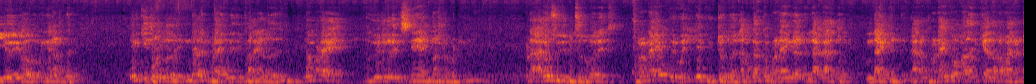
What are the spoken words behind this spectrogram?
ഈ ഒരു യോഗം ഇങ്ങനെ നടന്നത്. എനിക്ക് തോന്നുന്നത് എന്റെ ഒരു അഭിപ്രായം ഇതിൽ പറയാനുള്ളത് നമ്മുടെ വീടുകളിൽ സ്നേഹം നഷ്ടപ്പെട്ടിട്ടുണ്ട്. ഇവിടെ ആരോ സൂചിപ്പിച്ചതുപോലെ പ്രണയം ഒരു വലിയ കുറ്റമൊന്നുമല്ല നമുക്കൊക്കെ പ്രണയങ്ങൾ എല്ലാ കാലത്തും ഉണ്ടായിട്ടുണ്ട്. കാരണം പ്രണയം തോന്നാതിരിക്കുക എന്ന് പറഞ്ഞാൽ വരണ്ട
